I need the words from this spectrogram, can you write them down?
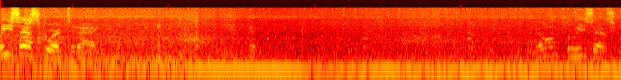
Police escort today. Own police escort.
